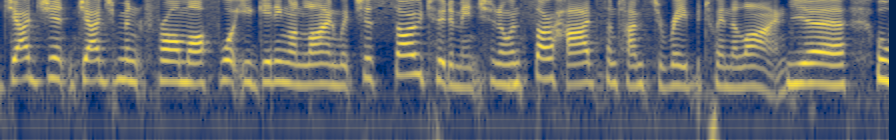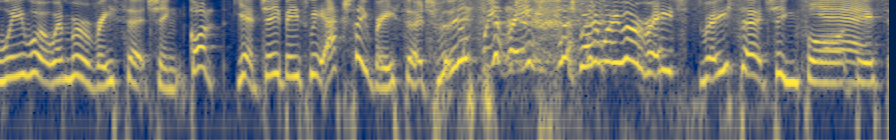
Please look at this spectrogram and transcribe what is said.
judgment judgment from off what you're getting online, which is so two dimensional and so hard sometimes to read between the lines. Yeah. Well, we were when we were researching. God, yeah, GBs. We actually researched for this. We re- when we were re- researching for Yeah. this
